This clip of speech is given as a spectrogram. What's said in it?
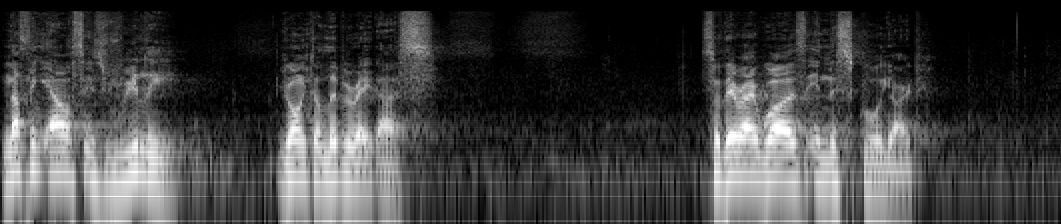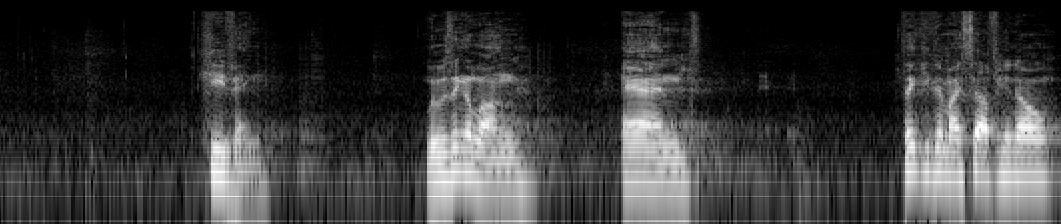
Nothing else is really going to liberate us. So there I was in the schoolyard, heaving, losing a lung, and thinking to myself, you know,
